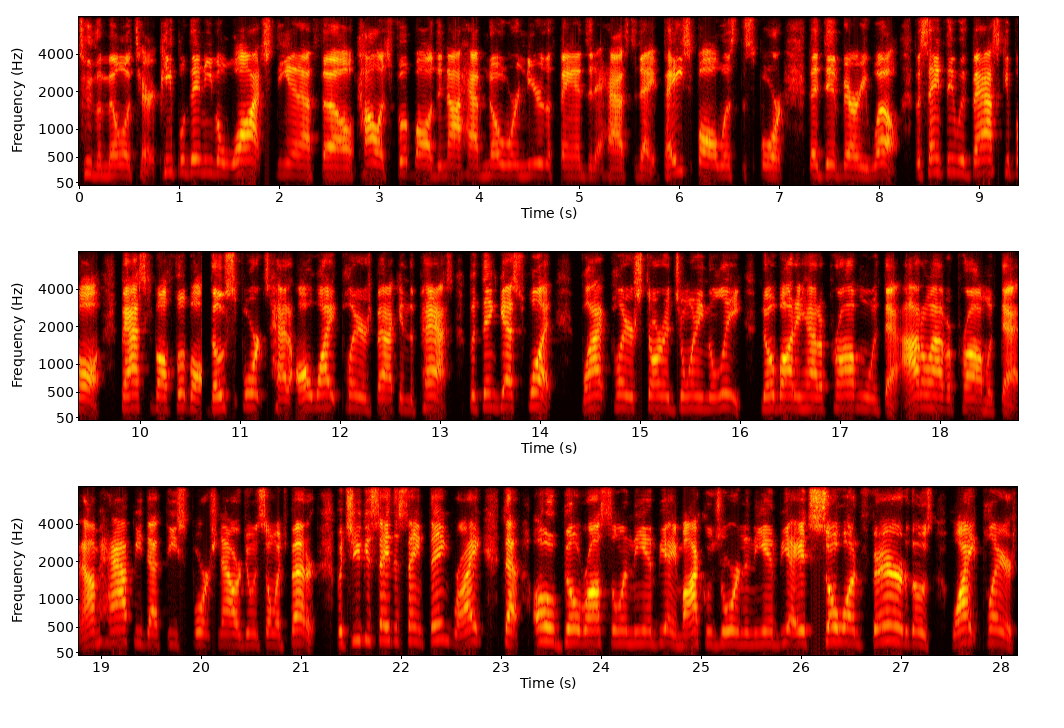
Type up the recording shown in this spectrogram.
to the military. People didn't even watch the NFL. College football did not have nowhere near the fans that it has today. Baseball was the sport that did very well. But same thing with basketball. Basketball, football, those sports had all white players back in the past. But then guess what? Black players started joining the league. Nobody had a problem with that. I don't have a problem with that. And I'm happy that these sports now are doing so much better. But you can say the same thing, right? That, oh, Bill Russell in the NBA, Michael Jordan in the NBA. It's so unfair to those white players.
